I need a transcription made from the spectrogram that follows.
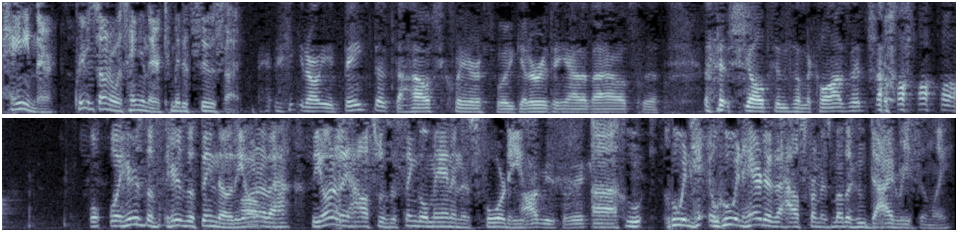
hanging there. Previous owner was hanging there, committed suicide. You know, you'd think that the house cleaners would get everything out of the house, the skeletons in the closet. Well, well, here's the here's the thing though. The owner of the the owner of the house was a single man in his 40s, Obviously. uh, who who inhe- who inherited the house from his mother who died recently.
